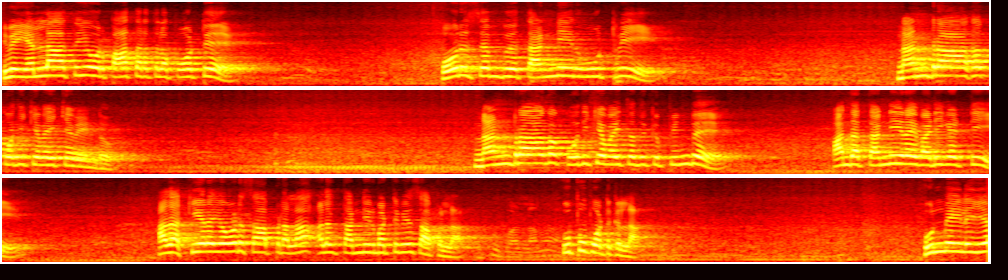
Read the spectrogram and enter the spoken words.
இவை எல்லாத்தையும் ஒரு பாத்திரத்தில் போட்டு ஒரு செம்பு தண்ணீர் ஊற்றி நன்றாக கொதிக்க வைக்க வேண்டும். நன்றாக கொதிக்க வைத்ததுக்கு பின்பு அந்த தண்ணீரை வடிகட்டி அதை கீரையோடு சாப்பிடலாம் அல்லது தண்ணீர் மட்டுமே சாப்பிடலாம். உப்பு போட்டுக்கலாம். உண்மையிலேயே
